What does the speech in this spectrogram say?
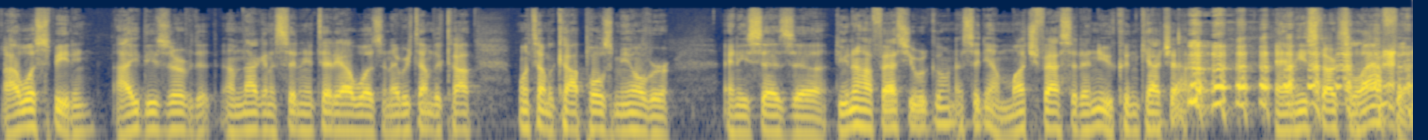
I was speeding. I deserved it. I'm not going to sit here and tell you I wasn't. Every time the cop, one time a cop pulls me over and he says, uh, "Do you know how fast you were going?" I said, "Yeah, much faster than you. You couldn't catch up." and he starts laughing.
